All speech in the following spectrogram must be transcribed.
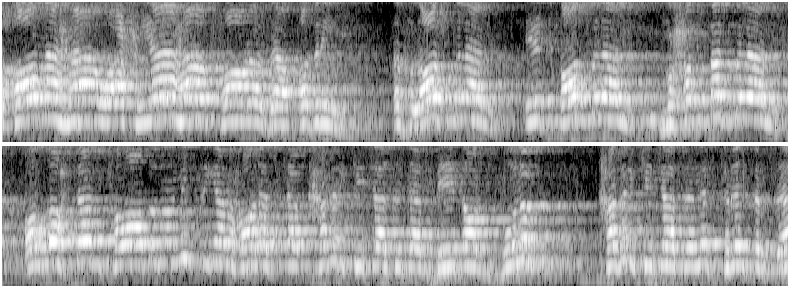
Aqomaha va ahyaha sora za qadring ixlos bilan e'tiqod bilan muhabbat bilan Allohdan savobini umid qilgan holatda qadr kechasida bedor bo'lib qadr kechasini tiriltirsa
